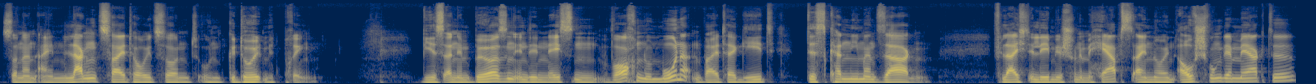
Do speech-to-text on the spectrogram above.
sondern einen langen Zeithorizont und Geduld mitbringen. Wie es an den Börsen in den nächsten Wochen und Monaten weitergeht, das kann niemand sagen. Vielleicht erleben wir schon im Herbst einen neuen Aufschwung der Märkte,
